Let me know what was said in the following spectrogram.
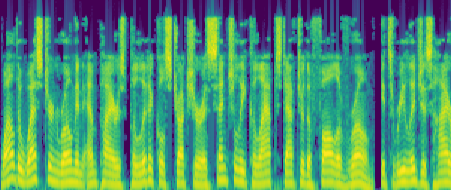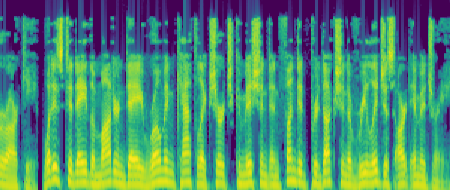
While the Western Roman Empire's political structure essentially collapsed after the fall of Rome, its religious hierarchy, what is today the modern-day Roman Catholic Church commissioned and funded production of religious art imagery.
